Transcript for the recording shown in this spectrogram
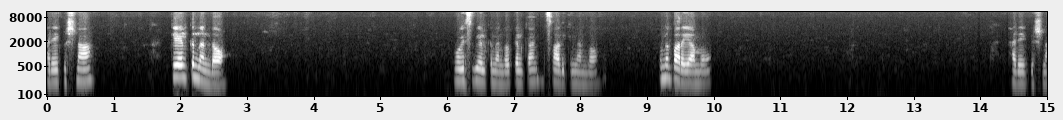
ഹരേ കൃഷ്ണ. കേൾക്കുന്നുണ്ടോ? വോയിസ് കേൾക്കുന്നുണ്ടോ? കേൾക്കാൻ സാധിക്കുന്നുണ്ടോ? ഒന്ന് പറയാമോ? ഹരേ കൃഷ്ണ.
